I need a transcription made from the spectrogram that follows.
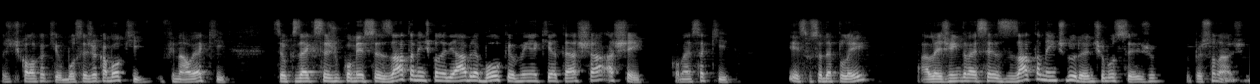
a gente coloca aqui, o bocejo acabou aqui, o final é aqui. Se eu quiser que seja o começo exatamente quando ele abre a boca, eu venho aqui até achar, achei, começa aqui. E aí, se você der play, a legenda vai ser exatamente durante o bocejo do personagem.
